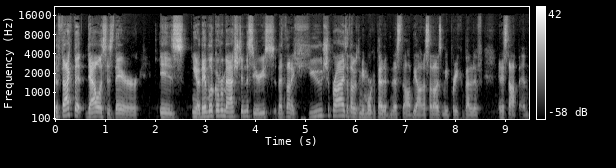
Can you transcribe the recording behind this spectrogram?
the fact that Dallas is there is, you know, they look overmatched in the series. That's not a huge surprise. I thought it was gonna be more competitive than this, though. I'll be honest. I thought it was gonna be pretty competitive, and it's not been.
